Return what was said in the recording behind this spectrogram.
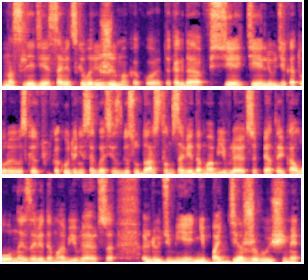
наследие советского режима какое-то, когда все те люди, которые высказывают какое-то несогласие с государством, заведомо объявляются пятой колонной, заведомо объявляются людьми, не поддерживающими.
